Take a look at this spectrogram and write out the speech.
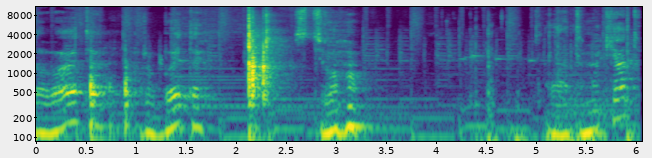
Давайте робити з цього лати макіату.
